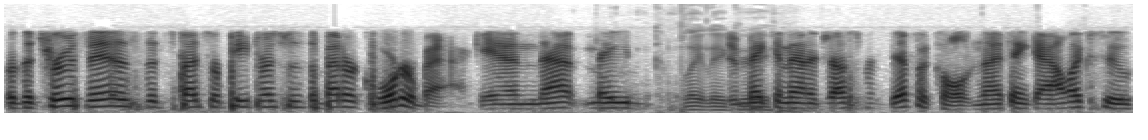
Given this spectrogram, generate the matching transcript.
but the truth is that Spencer Petras was the better quarterback, and that made Completely agree. making that adjustment difficult. And I think Alex, who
